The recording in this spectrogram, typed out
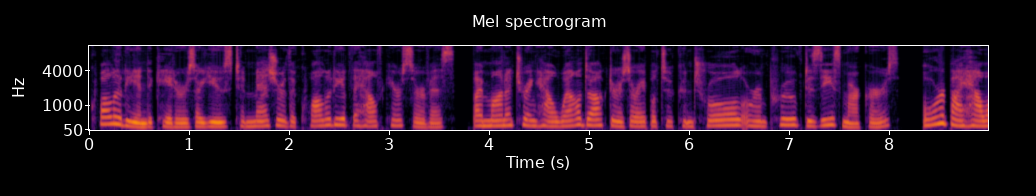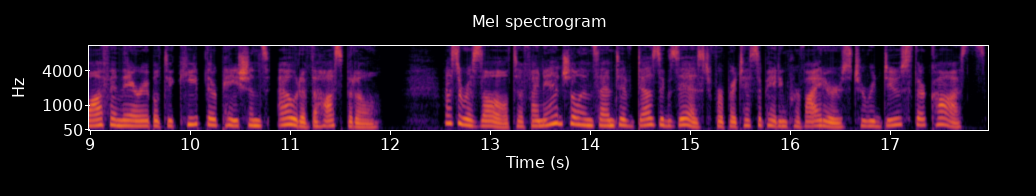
Quality indicators are used to measure the quality of the healthcare service by monitoring how well doctors are able to control or improve disease markers, or by how often they are able to keep their patients out of the hospital. As a result, a financial incentive does exist for participating providers to reduce their costs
